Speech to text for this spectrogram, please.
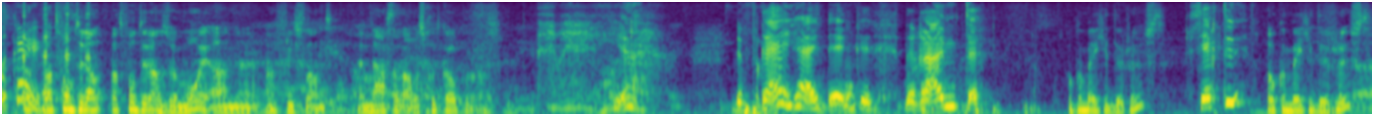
Oké. Wat vond, u dan, wat vond u dan zo mooi aan, eh, aan Friesland? Naast dat alles goedkoper was. Ja, De vrijheid, denk ik. De ruimte. Ook een beetje de rust? Zegt u? Ook een beetje de rust?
